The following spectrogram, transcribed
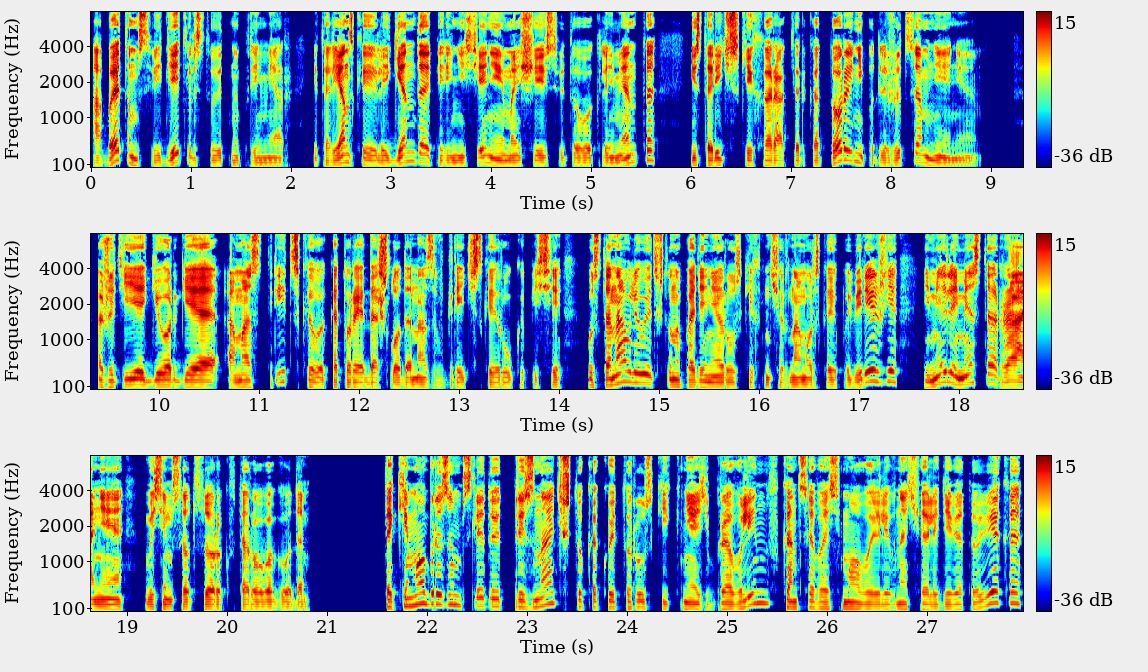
Об этом свидетельствует, например, итальянская легенда о перенесении мощей святого Климента, исторический характер которой не подлежит сомнению. Житие Георгия Амастрицкого, которое дошло до нас в греческой рукописи, устанавливает, что нападения русских на Черноморское побережье имели место ранее, 842 года. Таким образом, следует признать, что какой-то русский князь Бравлин в конце VIII или в начале IX века,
